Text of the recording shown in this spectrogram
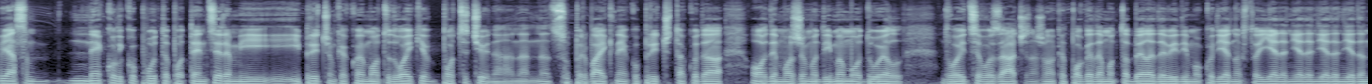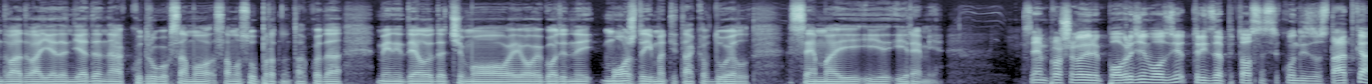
ja sam nekoliko puta potenciram i, i, i pričam kako je Moto dvojke podsjećaju na, na, na Superbike neku priču, tako da ovde možemo da imamo duel dvojice vozača, znači ono kad pogledamo tabele da vidimo kod jednog stoji 1, 1, 1, 1, 2, 2, 1, 1, a kod drugog samo, samo suprotno, tako da meni deluje da ćemo ovaj, ove godine možda imati takav duel Sema i, i, i Remije. Sem prošle godine povređen vozio, 3,8 sekundi za ostatka,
